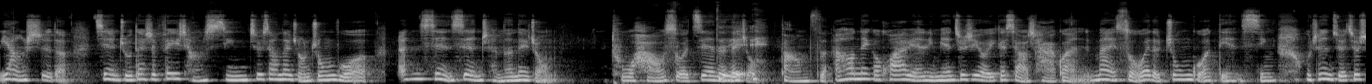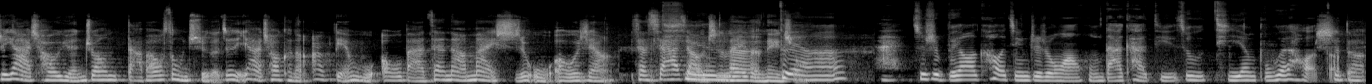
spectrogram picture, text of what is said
样式的建筑，但是非常新，就像那种中国 N 县县城的那种。土豪所建的那种房子，然后那个花园里面就是有一个小茶馆，卖所谓的中国点心。我真的觉得就是亚超原装打包送去的，就是亚超可能二点五欧吧，在那卖十五欧这样，像虾饺之类的那种。对啊，哎，就是不要靠近这种网红打卡地，就体验不会好的。是的，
